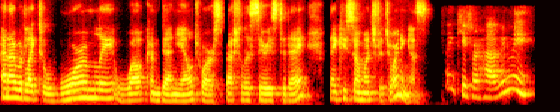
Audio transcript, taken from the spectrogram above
And I would like to warmly welcome Danielle to our specialist series today. Thank you so much for joining us. Thank you for having me.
